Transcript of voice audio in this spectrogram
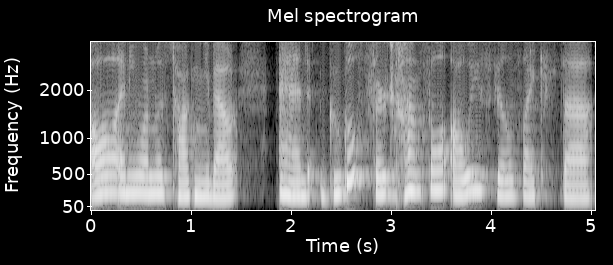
all anyone was talking about. And Google Search Console always feels like the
